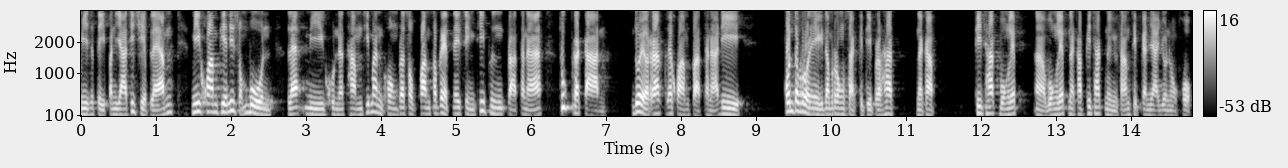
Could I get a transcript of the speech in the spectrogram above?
มีสติปัญญาที่เฉียบแหลม มีความเพียรที่สมบูรณ์ และมีคุณธรรมที่มั่นคงประสบความสำเร็จในสิ่งที่พึงปรารถนาทุกประการด้วยรักและความปรารถนาดีพลตำรวจเอกดำรงศักดิ์กิติประพัฒน์นะครับ พิทักษ์วงเล็บอ่าวงเล็บนะครับพิทักษ์หนึ่งสามสิบกันยายนหกหก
